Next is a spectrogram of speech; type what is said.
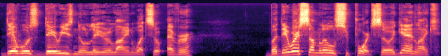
there was there is no layer line whatsoever but there were some little supports. So again like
